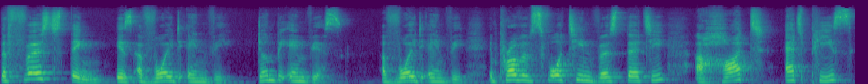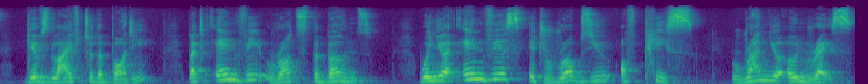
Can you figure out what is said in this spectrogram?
The first thing is avoid envy. Don't be envious. Avoid envy. In Proverbs 14, verse 30, a heart at peace gives life to the body, but envy rots the bones. When you're envious, it robs you of peace. Run your own race.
